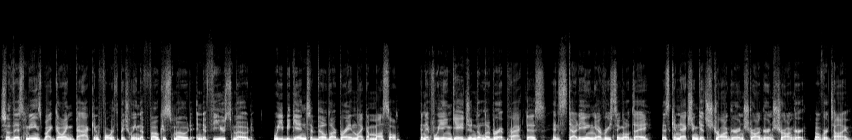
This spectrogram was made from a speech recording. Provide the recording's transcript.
So, this means by going back and forth between the focus mode and diffuse mode, we begin to build our brain like a muscle and if we engage in deliberate practice and studying every single day, this connection gets stronger and stronger and stronger over time.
